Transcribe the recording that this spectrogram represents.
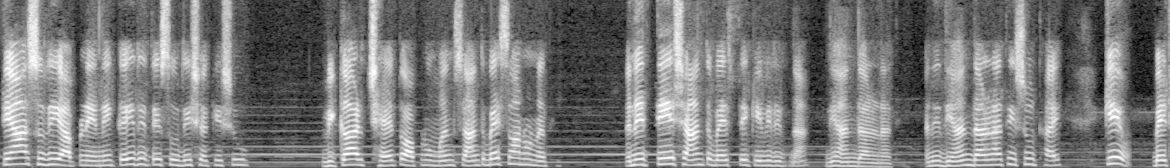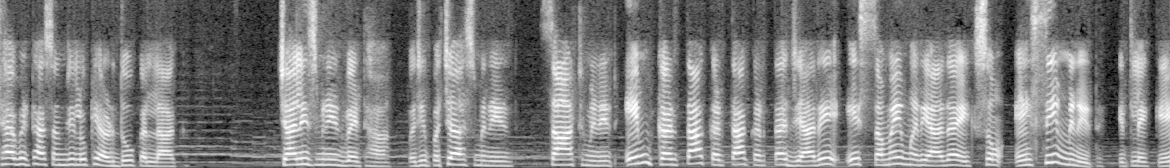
ત્યાં સુધી આપણે એને કઈ રીતે શોધી શકીશું? વિકાર છે તો આપણું મન શાંત બેસવાનું નથી. અને તે શાંત બેસતે કેવી રીતના? ધ્યાન ધારણાથી. અને ધ્યાન ધારણાથી શું થાય? કે બેઠા બેઠા સમજી લો કે અડધો કલાક, ચાલીસ મિનિટ બેઠા, પછી પચાસ મિનિટ, સાઠ મિનિટ, એમ કરતા કરતા કરતા જ્યારે એ સમય મર્યાદા એકસો એસી મિનિટ એટલે કે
